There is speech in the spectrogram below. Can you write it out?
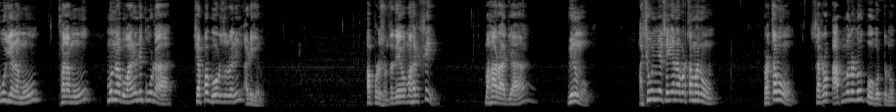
పూజనము ఫలము మున్నగు వాణిని కూడా చెప్పకూడదునని అడిగాను. అప్పుడు శృతదేవ మహర్షి మహారాజా వినుము. అశూన్య శయన వ్రతమును వ్రతము సర్వ పాపములను పోగొట్టును.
